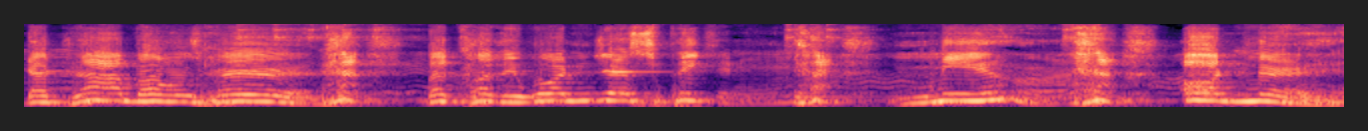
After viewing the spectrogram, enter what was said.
The dry bones heard. Because it wasn't just speaking mere, ordinary,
